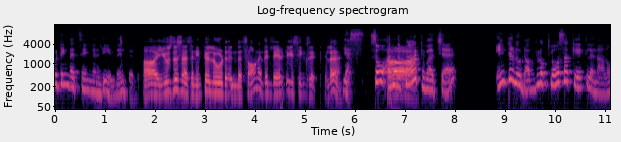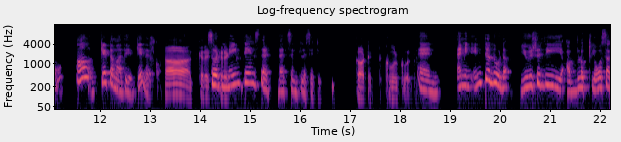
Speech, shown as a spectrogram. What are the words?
putting that same melody in the interlude. Ah, he used this as an interlude in the song and then later he sings it. இல்ல? Yes. So அந்த Ah. பாட் வச்ச இன்டர்லூட் அவ்வளோ க்ளோஸா கேட்கலனாலும் ஆ கேட்ட மாதிரி இருக்கேன்னு இருக்கும் Ah, correct, so it correct. Maintains that that simplicity got it. Cool cool. And I mean interlude usually அவ்வளோ க்ளோஸா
